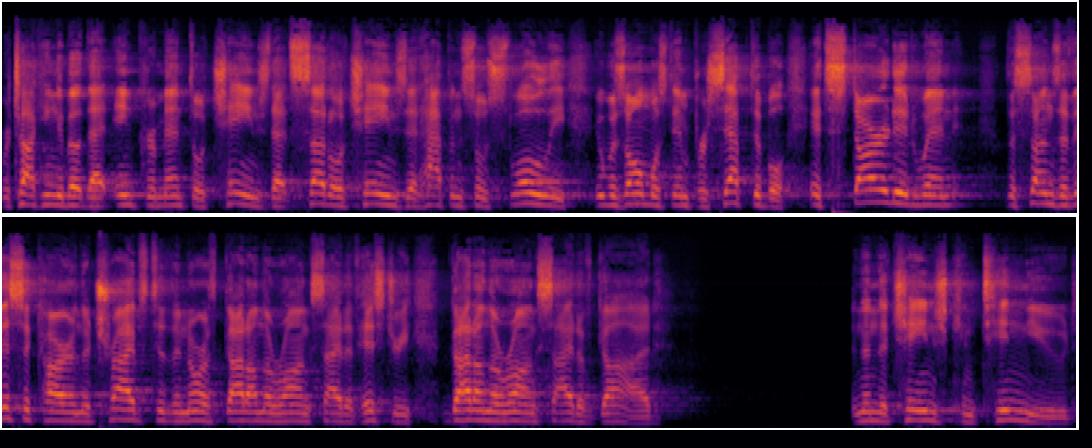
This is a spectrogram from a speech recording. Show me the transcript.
We're talking about that incremental change, that subtle change that happened so slowly, it was almost imperceptible. It started when the sons of Issachar and the tribes to the north got on the wrong side of history, got on the wrong side of God. And then the change continued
